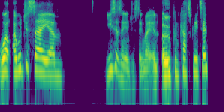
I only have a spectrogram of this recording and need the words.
well, I would just say, um, you said something interesting, like an open category, Tim.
